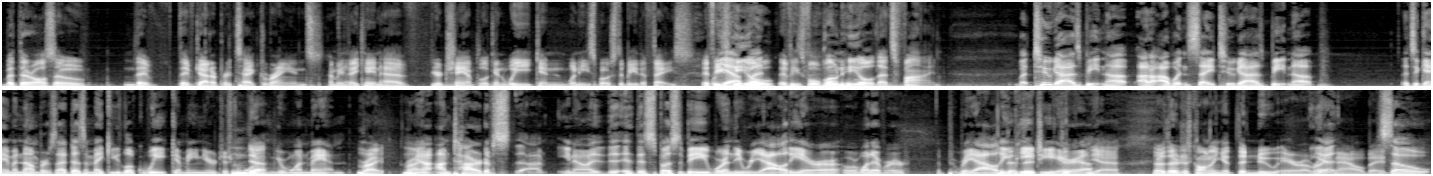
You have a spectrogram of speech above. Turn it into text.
But they're also they've they've got to protect Reigns. I mean, Yeah. they can't have your champ looking weak and when he's supposed to be the face. If Well, he's yeah, heel, if he's full blown heel, that's fine. but two guys beating up I, don't, I wouldn't say two guys beating up it's a game of numbers that doesn't make you look weak i mean you're just one, Yeah. you're one man Right. Right. I, am tired of uh, you know it, it, this is supposed to be we're in the reality era or whatever the reality The- the- pg the- era Yeah. No, they're just calling it the new era right Yeah, now, but so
